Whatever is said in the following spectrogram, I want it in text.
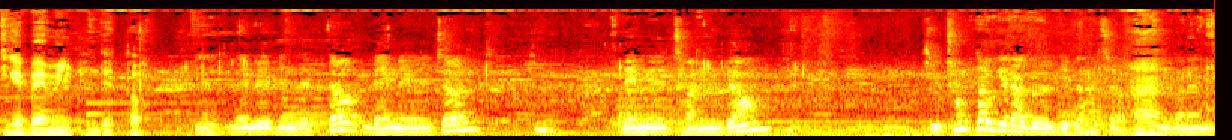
이게 메밀 빈대떡 네, 메밀 빈대떡, 메밀전, 메밀 전병, 청떡이라고 여기도 하죠. 네. 이거는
